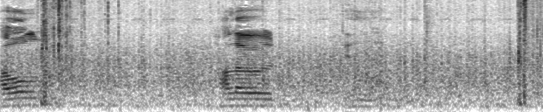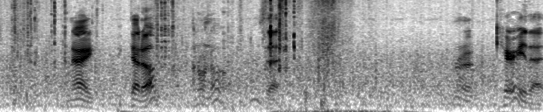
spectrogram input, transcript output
Hold. Hollowed. Can That up? I don't know. What is that? I'm gonna carry that.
